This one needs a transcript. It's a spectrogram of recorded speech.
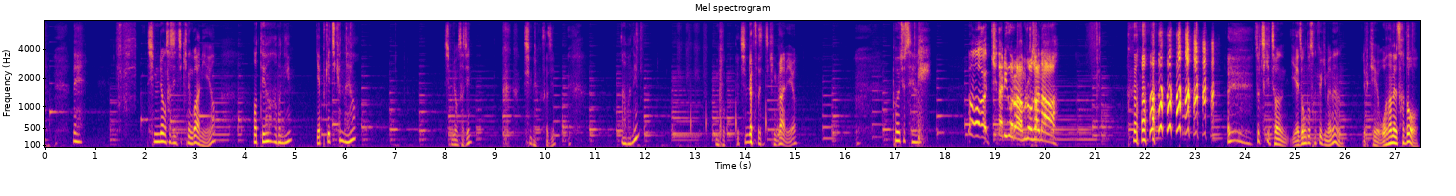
네. 심령 사진 찍히는 거 아니에요? 어때요, 아버님? 예쁘게 찍혔나요? 심령 사진? 심령 사진? 아버님? 뭐 심령 사진 찍힌 거 아니에요? 보여주세요. 아, 기다리거라, 로자나. 솔직히 전 예정도 성격이면은 이렇게 원한을 사도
